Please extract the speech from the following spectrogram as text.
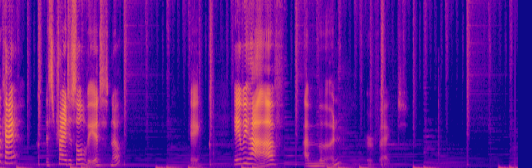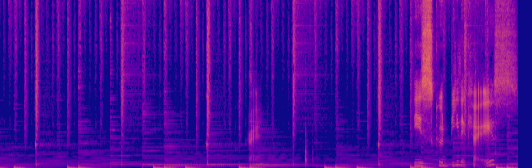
Okay, let's try to solve it, no? Okay, here we have a moon. Perfect. This could be the case.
